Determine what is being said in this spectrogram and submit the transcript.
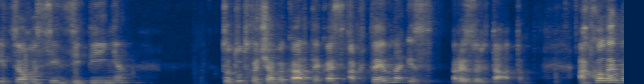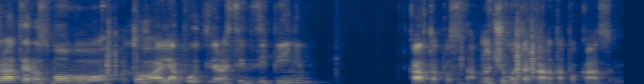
і цього Сідзіпіня, то тут хоча б карта якась активна із результатом. А коли брати розмову того Аля Путлера з Сідзіпінем, карта постав. Ну чому та карта показує?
